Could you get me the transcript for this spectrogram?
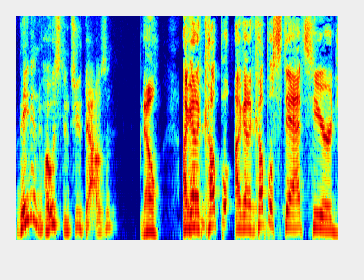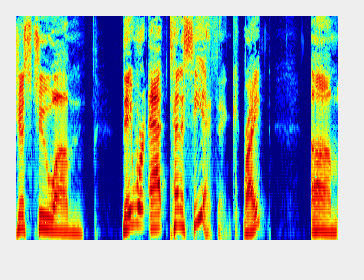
they didn't host in 2000. No, I got a couple. I got a couple stats here just to. Um, they were at Tennessee, I think, right? Um,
